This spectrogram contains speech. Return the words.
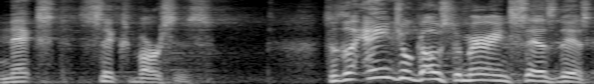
next six verses. So the angel goes to Mary and says this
